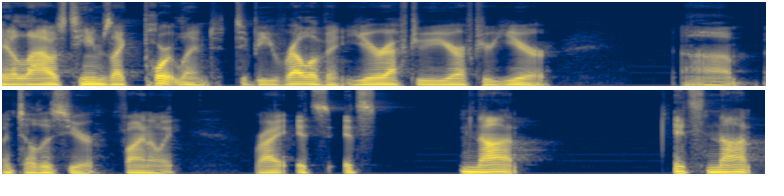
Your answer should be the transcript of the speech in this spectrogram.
it allows teams like Portland to be relevant year after year after year um, until this year, finally. Right? It's it's not it's not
